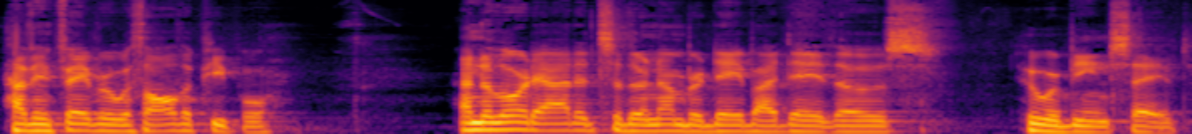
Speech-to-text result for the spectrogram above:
having favor with all the people. And the Lord added to their number day by day those who were being saved.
